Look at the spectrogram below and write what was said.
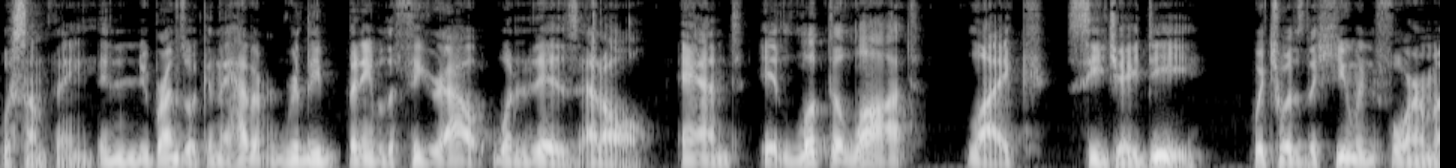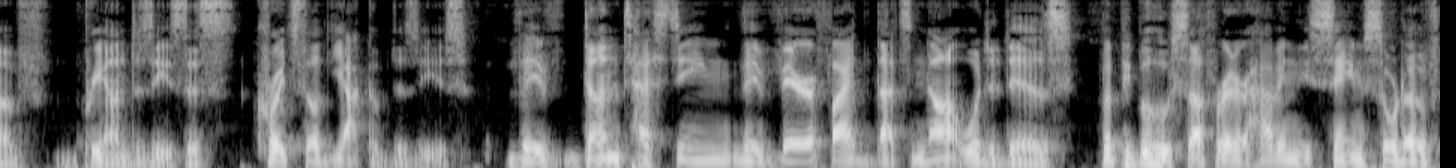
with something in New Brunswick and they haven't really been able to figure out what it is at all. And it looked a lot like CJD, which was the human form of prion disease, this Creutzfeldt Jakob disease. They've done testing, they've verified that that's not what it is. But people who suffer it are having these same sort of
